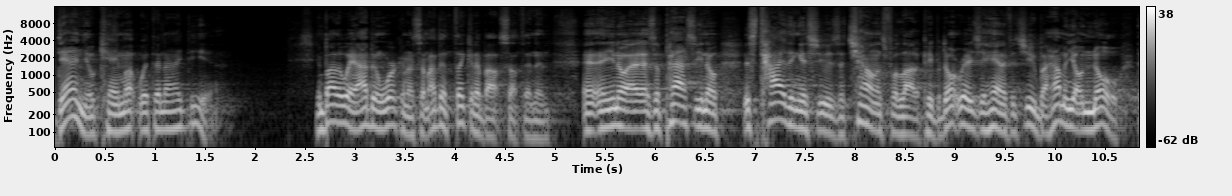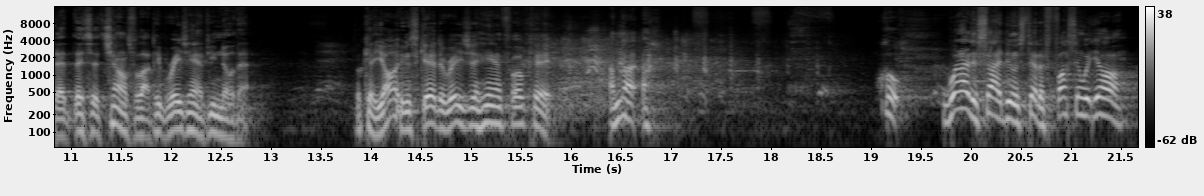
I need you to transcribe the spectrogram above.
Daniel came up with an idea. And by the way, I've been working on something. I've been thinking about something. And, and, and, you know, as a pastor, you know, this tithing issue is a challenge for a lot of people. Don't raise your hand if it's you, but how many of y'all know that it's a challenge for a lot of people? Raise your hand if you know that. Okay, y'all even scared to raise your hand for, okay. I'm not. I, well, what I decided to do instead of fussing with y'all,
